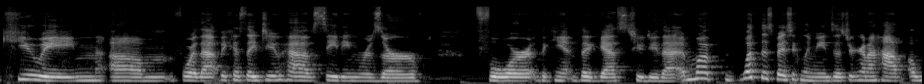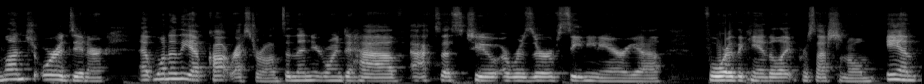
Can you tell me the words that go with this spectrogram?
queuing um, for that because they do have seating reserved for the the guests who do that. And what what this basically means is you're going to have a lunch or a dinner at one of the Epcot restaurants, and then you're going to have access to a reserved seating area for the candlelight processional. And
